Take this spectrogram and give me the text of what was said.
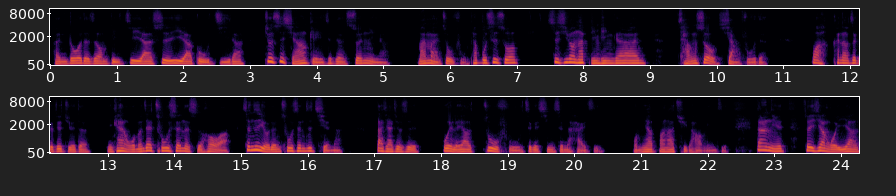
很多的这种笔记啊、示意啊、古籍啦，就是想要给这个孙女啊满满祝福。他不是说，是希望她平平安安、长寿享福的。哇，看到这个就觉得，你看我们在出生的时候啊，甚至有人出生之前呢，大家就是为了要祝福这个新生的孩子。我们要帮他取个好名字，当然你所以像我一样，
